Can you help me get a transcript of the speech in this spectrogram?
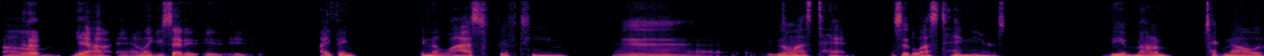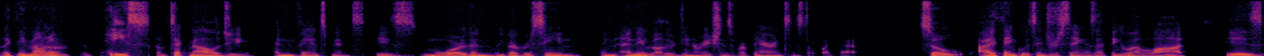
um yeah, and, and like you said it, it it i think in the last 15 mm, even the last 10 let's say the last 10 years the amount of technology like the amount of the pace of technology and advancement is more than we've ever seen in any of the other generations of our parents and stuff like that. So I think what's interesting is I think about a lot is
